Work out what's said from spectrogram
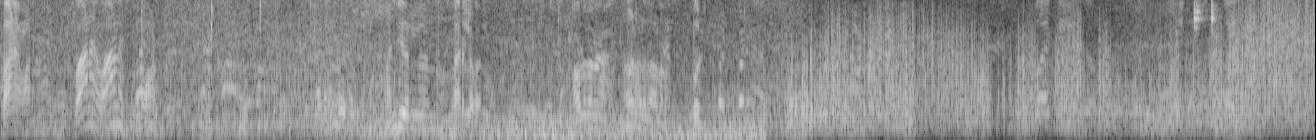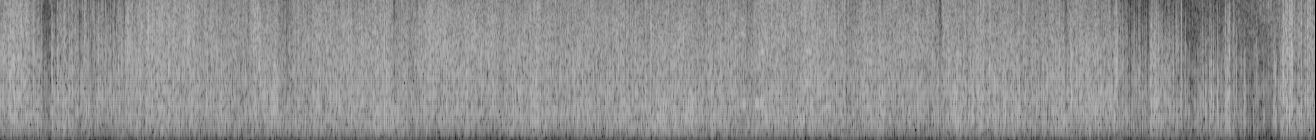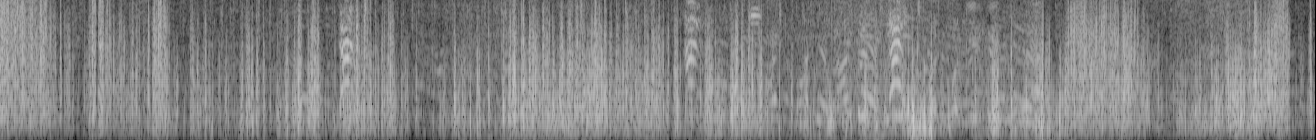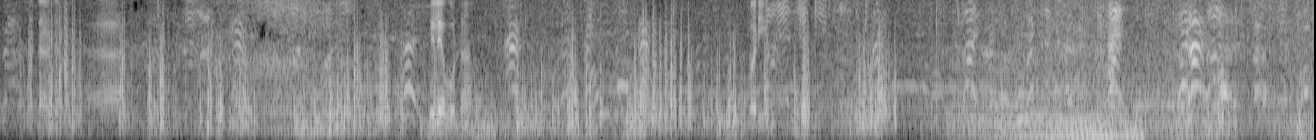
வாணே வாணே வாணே வாணே சும்மா வாணே வண்டி வரல வரல. வரல அவ்வளோதானே அவ்வளோதான் அவ்வளோதான் போட்டு இதிலே போட்டேன். ஓடிக்கிறேன்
